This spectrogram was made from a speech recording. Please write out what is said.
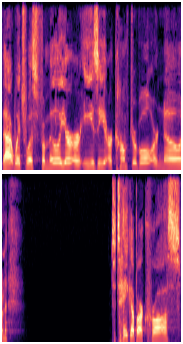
that which was familiar or easy or comfortable or known, to take up our cross.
